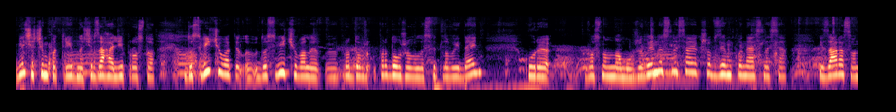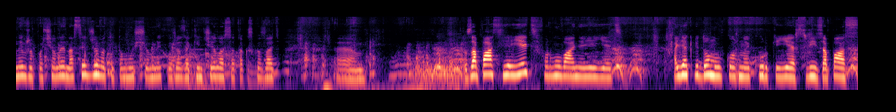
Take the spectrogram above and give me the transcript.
більше чим потрібно, чи взагалі просто досвідчувати, досвідчували, е, продовж- продовжували світловий день. Кури в основному вже винеслися, якщо взимку неслися. І зараз вони вже почали насиджувати, тому що в них вже закінчилося, так сказати, е, запас яєць, формування яєць. А як відомо, в кожної курки є свій запас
